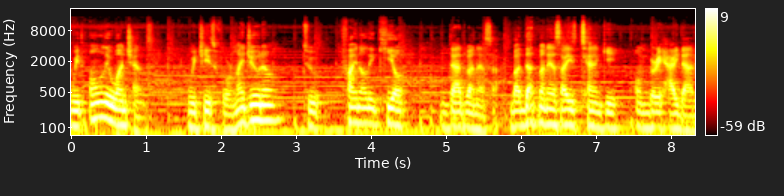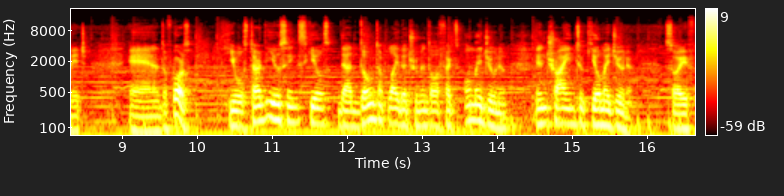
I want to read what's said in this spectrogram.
with only one chance, which is for my Juno to finally kill that Vanessa. But that Vanessa is tanky on very high damage. And of course, he will start using skills that don't apply detrimental effects on my Juno and trying to kill my Juno. So if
